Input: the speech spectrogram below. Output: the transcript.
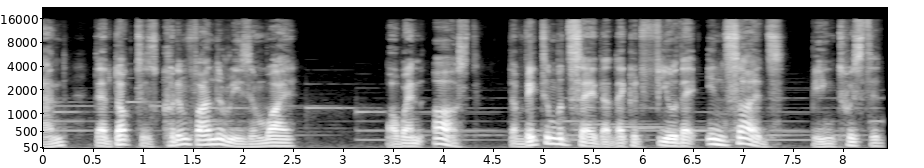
and their doctors couldn't find the reason why. But when asked, the victim would say that they could feel their insides being twisted.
